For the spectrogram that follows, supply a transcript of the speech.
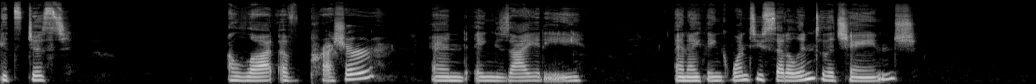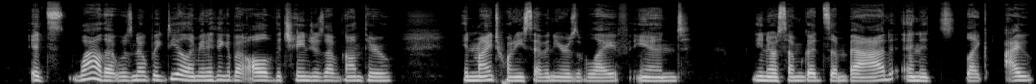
it's just a lot of pressure and anxiety. And I think once you settle into the change, it's wow, that was no big deal. I mean, I think about all of the changes I've gone through in my 27 years of life and you know, some good, some bad, and it's like I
